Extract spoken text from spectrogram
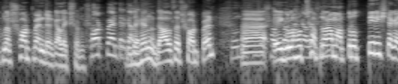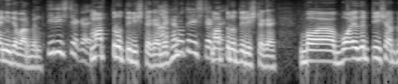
আপনার শর্ট প্যান্টের কালেকশন শর্ট প্যান্টের দেখেন গার্লসের শর্ট প্যান্ট এইগুলো হচ্ছে আপনারা মাত্র তিরিশ টাকায় নিতে পারবেন। 30 টাকায়? মাত্র তিরিশ টাকায় দেখেন। মাত্র 30 টাকায়। বয়েজের টি শার্ট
